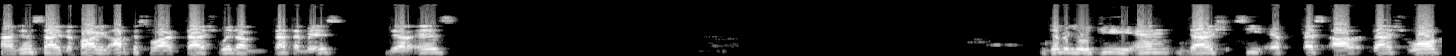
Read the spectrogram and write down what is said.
And inside the file ArcSWAT-weather database. There is WGN-CFSR-world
